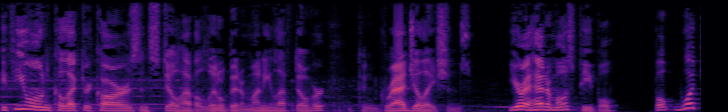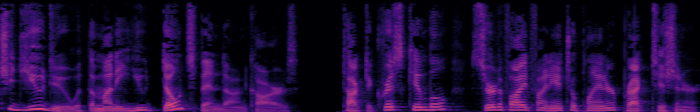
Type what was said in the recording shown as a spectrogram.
If you own collector cars and still have a little bit of money left over, congratulations. You're ahead of most people. But what should you do with the money you don't spend on cars? Talk to Chris Kimball, certified financial planner practitioner.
